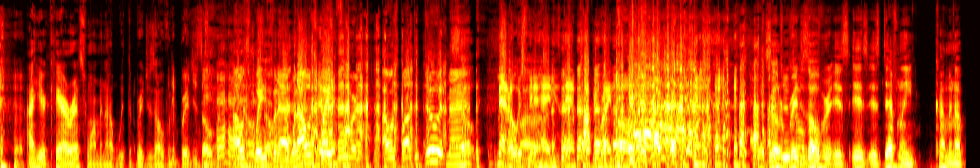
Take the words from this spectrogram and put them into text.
I hear KRS warming up with the bridges over. the bridge is over. I was waiting for that. When I was waiting for it, I was about to do it, man. So, Man, I so, wish we'd uh, have had these damn copyright laws. so the bridge is over is is is definitely coming up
